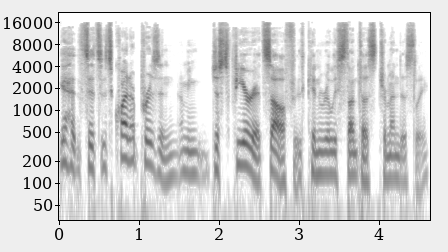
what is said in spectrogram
yeah, it's it's it's quite a prison. I mean, just fear itself it can really stunt us tremendously.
